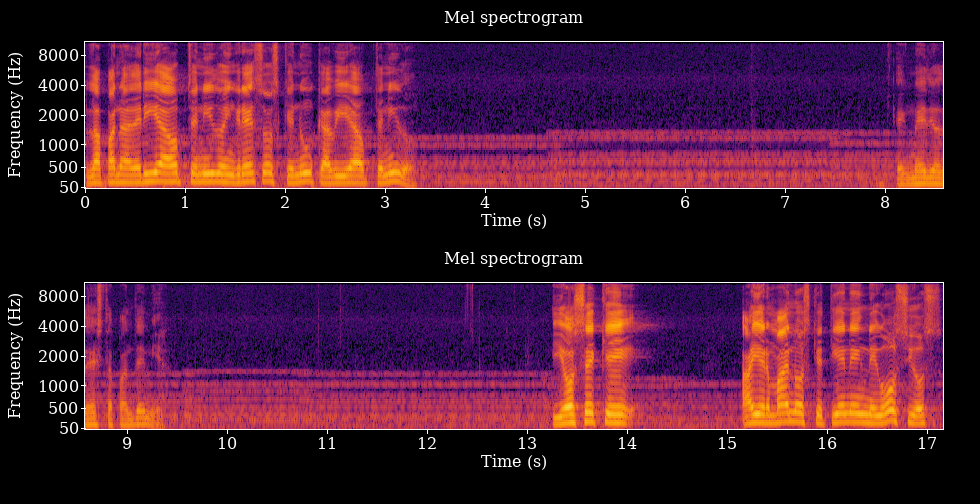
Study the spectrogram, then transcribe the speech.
La panadería ha obtenido ingresos que nunca había obtenido. En medio de esta pandemia. Y yo sé que hay hermanos que tienen negocios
